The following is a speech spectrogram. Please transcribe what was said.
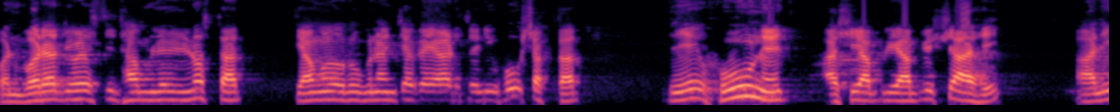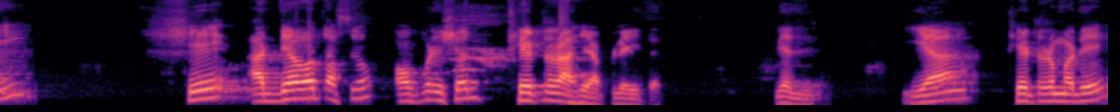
पण बऱ्याच वेळेस ती थांबलेली नसतात. त्यामुळे रुग्णांच्या काही अडचणी होऊ शकतात. ते होऊ नयेत अशी आपली अपेक्षा आहे. आणि हे अद्ययावत असं ऑपरेशन थिएटर आहे आपल्या इथं. या- या थिएटरमध्ये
